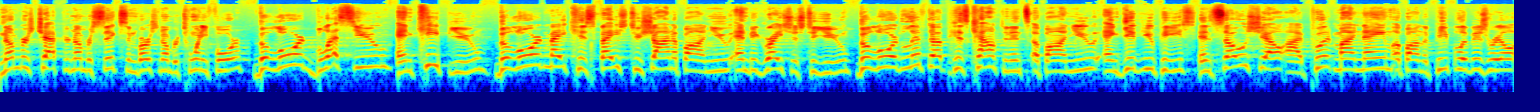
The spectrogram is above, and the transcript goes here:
Numbers chapter number 6 and verse number 24. The Lord bless you and keep you. The Lord make his face to shine upon you and be gracious to you. The Lord lift up his countenance upon you and give you peace. And so shall I put my name upon the people of Israel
